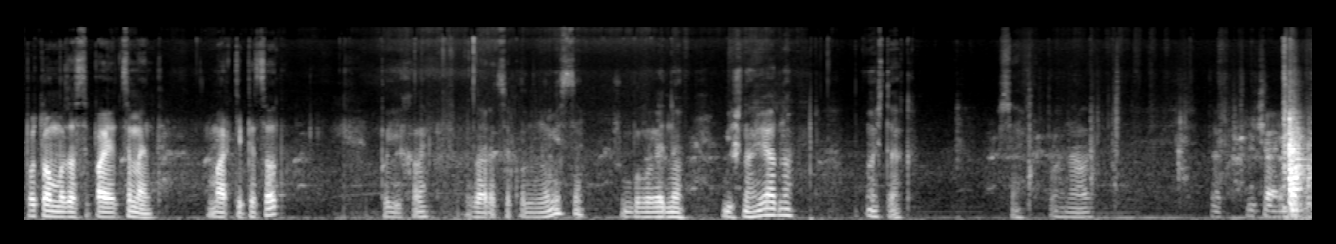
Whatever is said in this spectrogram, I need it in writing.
потім засипаю цемент марки 500. Поїхали. Зараз це кладу на місце, щоб було видно більш наглядно. Ось так. Все, погнали. Так, включаємо. Так.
